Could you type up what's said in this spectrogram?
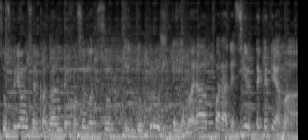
Suscríbanse al canal de José Matsu y tu crush te llamará para decirte que te ama.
